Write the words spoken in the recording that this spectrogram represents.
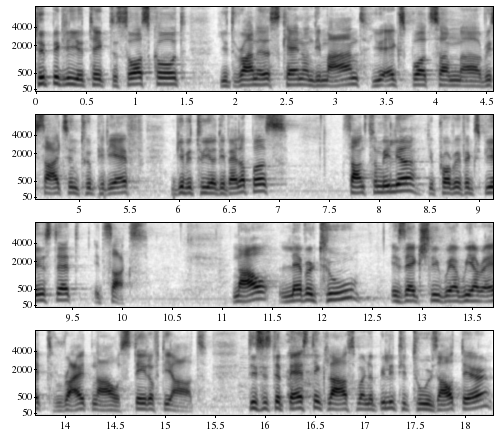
Typically, you take the source code, you run a scan on demand, you export some uh, results into a PDF, give it to your developers. Sounds familiar? You probably have experienced that. It sucks. Now, level two is actually where we are at right now, state of the art. This is the best-in-class vulnerability tools out there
